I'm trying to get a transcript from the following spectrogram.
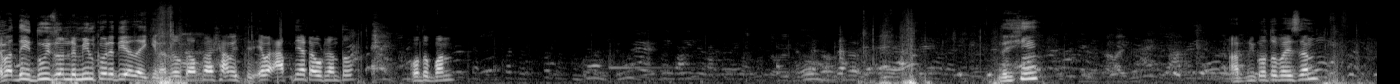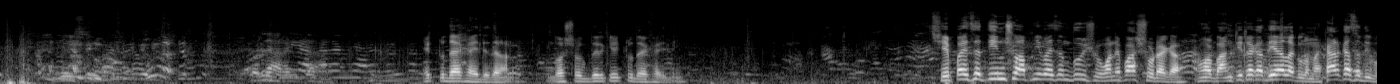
এবার দেখি দুইজনে মিল করে দেওয়া যায় কিনা যেহেতু আপনার স্বামী স্ত্রী। এবার আপনি একটা উঠান তো কত পান? দেখি। আপনি কত পাইছেন? একটু দেখাই দে দাঁড়ান। দর্শকদেরকে একটু দেখাই দিই। সে পাইছে তিনশো আপনি পাইছেন দুইশো মানে পাঁচশো টাকা। আমার বাংটি টাকা দেওয়া লাগল না। কার কাছে দিব?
